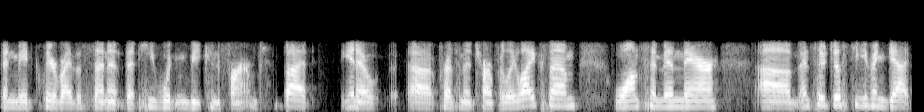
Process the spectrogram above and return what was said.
been made clear by the Senate that he wouldn't be confirmed. But, you know, uh, President Trump really likes him, wants him in there. Um, and so just to even get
